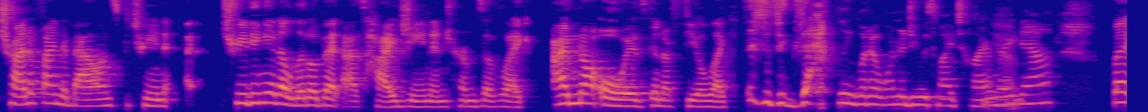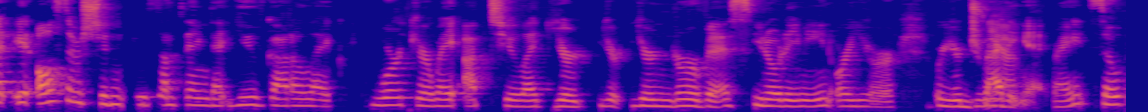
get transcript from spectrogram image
try to find a balance between treating it a little bit as hygiene in terms of like, I'm not always going to feel like this is exactly what I want to do with my time yeah. right now. But it also shouldn't be something that you've got to like work your way up to like you're you're you're nervous you know what i mean or you're or you're dreading yeah. it right so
